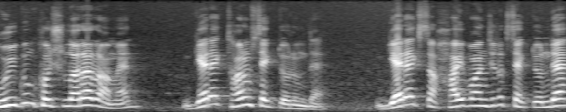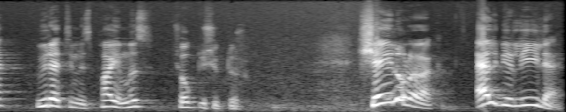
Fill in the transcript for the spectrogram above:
uygun koşullara rağmen gerek tarım sektöründe gerekse hayvancılık sektöründe üretimimiz payımız çok düşüktür. Şehir olarak el birliğiyle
